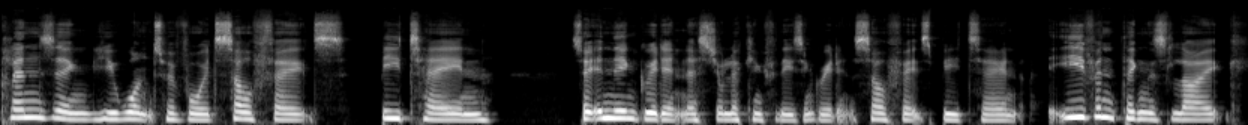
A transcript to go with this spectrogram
cleansing, you want to avoid sulfates, betaine, so in the ingredient list, you're looking for these ingredients: sulfates, betaine, even things like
